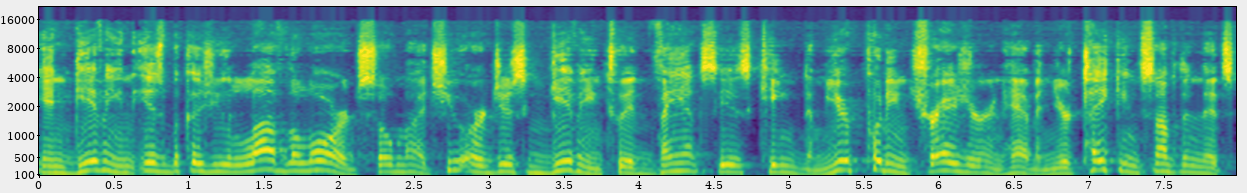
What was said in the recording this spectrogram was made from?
in giving is because you love the Lord so much. You are just giving to advance His kingdom. You're putting treasure in heaven. You're taking something that's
